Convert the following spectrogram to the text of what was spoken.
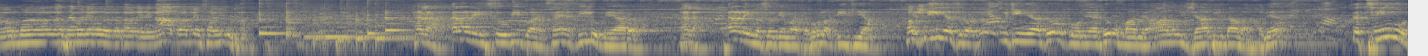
ငါမငါဆိုင်ဝင်လေးကိုမကောင်းနေတယ်ငါအပေါ်မြင်ဆောင်ယူထား ဟဲ့လားအဲ့ဒါတွေဆိုပြီးသွားရင်ဆိုင်ရတီးလို့မရတော့ဟဲ့လားအဲ့ဒါတွေမဆိုခင်မှာသဘောတော့တီးကြည့်အောင်တီးနေဆိုတော့တို့ဦးကြီးများတို့အကိုများတို့အမများအားလုံးရာပြီးသားပါခင်ဗျာတချင်းကို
